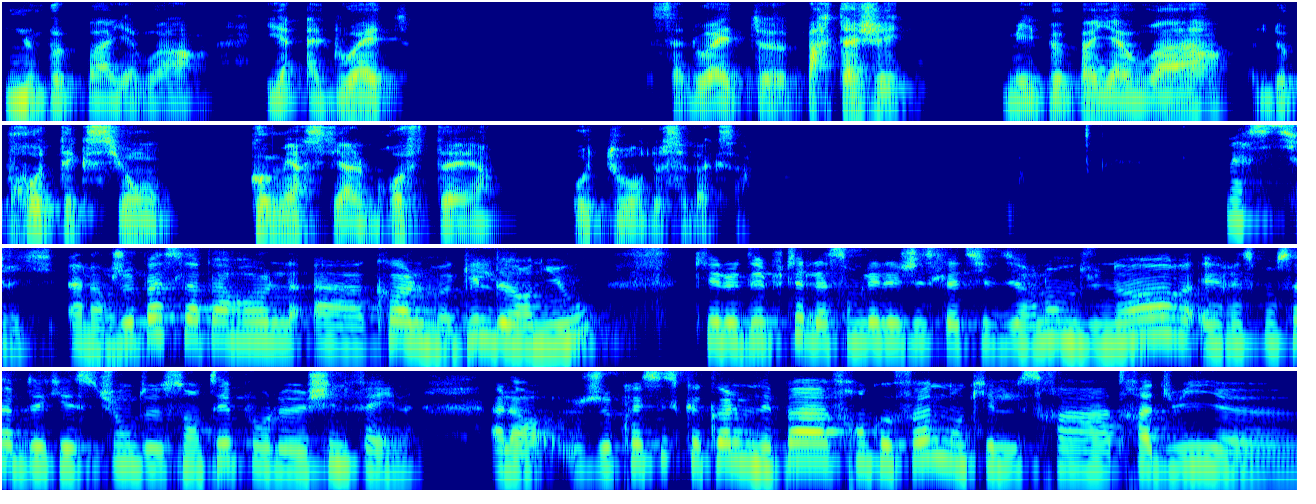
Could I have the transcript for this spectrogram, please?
Il ne peut pas y avoir, elle doit être, ça doit être partagé, mais il ne peut pas y avoir de protection commerciale brevetaire autour de ce vaccin. Merci Thierry. Alors, je passe la parole à Colm Gildernew, qui est le député de l'Assemblée législative d'Irlande du Nord et responsable des questions de santé pour le Sinn Féin. Alors, je précise que Colm n'est pas francophone, donc il sera traduit euh,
